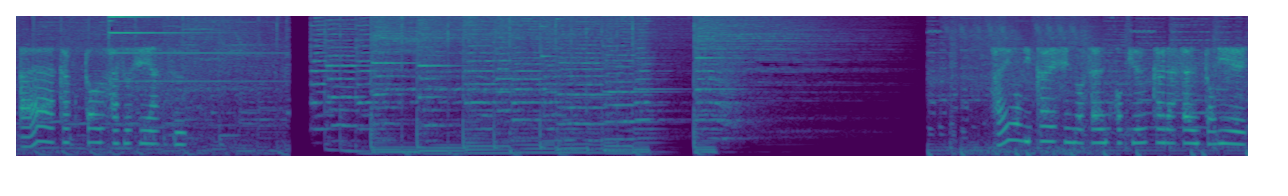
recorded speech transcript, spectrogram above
ああ、格闘外しやつ。はい折り返しの3補給から3取りへ。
